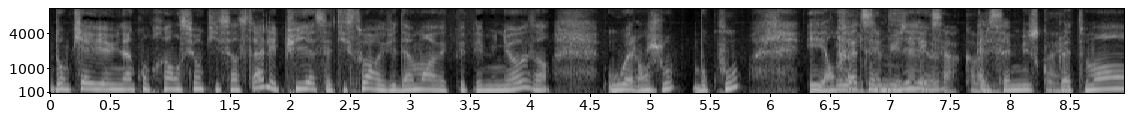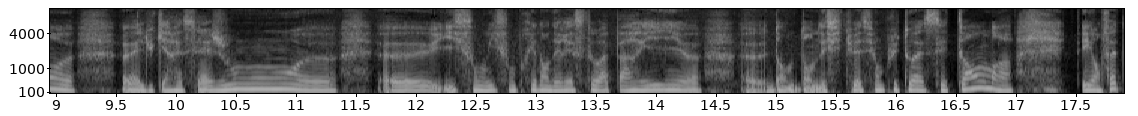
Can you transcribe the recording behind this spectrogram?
Donc il y a une incompréhension qui s'installe. Et puis il y a cette histoire évidemment avec Pépé Munoz où elle en joue beaucoup. Et en fait, elle s'amuse avec ça. Elle s'amuse complètement. Euh, elle lui caresse la joue. Euh, euh, ils sont ils sont pris dans des restos à Paris, dans, dans des situations plutôt assez tendres. Et en fait,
